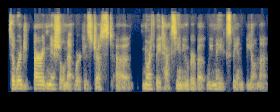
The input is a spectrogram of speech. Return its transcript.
So we're our initial network is just uh, North Bay Taxi and Uber, but we may expand beyond that.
